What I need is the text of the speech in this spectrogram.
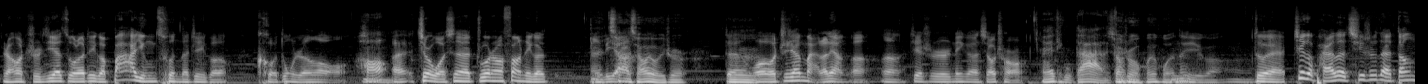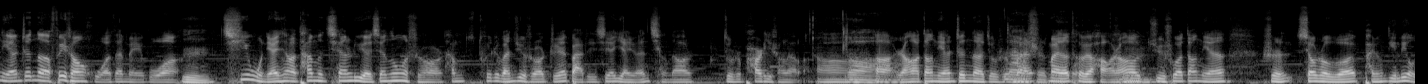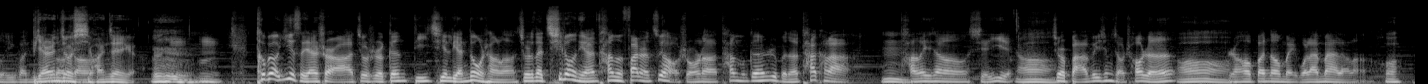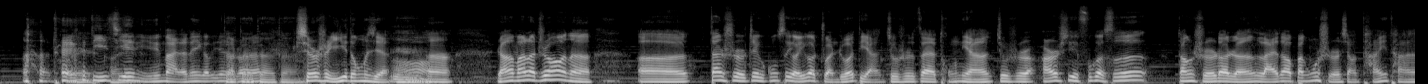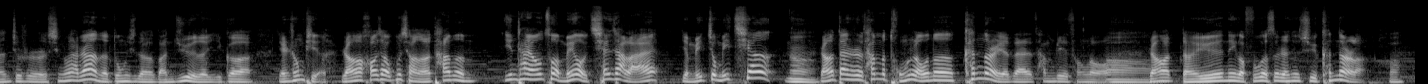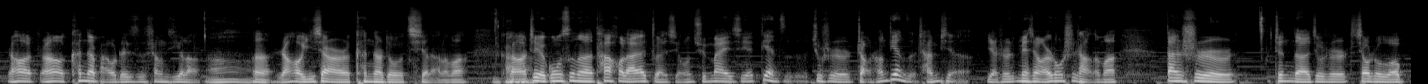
然后直接做了这个八英寸的这个可动人偶。好，哎，就是我现在桌上放这个比哎利亚恰，巧有一只对嗯。我我之前买了两个，嗯，这是那个小丑。还挺大的，小丑回魂的一个，嗯。对，这个牌子其实在当年真的非常火，在美国。嗯。七五年像他们签《绿野仙踪》的时候，他们推这玩具的时候，直接把这些演员请到就是 party 上来了。啊。啊，然后当年真的就是卖是卖的特别好，然后嗯。据说当年是销售额排名第六的一个玩具，别人就喜。欢这个。嗯嗯，特别有意思一件事儿啊，就是跟第一期联动上了，就是在七六年他们发展最好的时候呢，他们跟日本的 Takara 嗯谈了一项协议，啊，就是把微星小超人，哦，然后搬到美国来卖来了。嚯，对，第一期你买的那个微星小超人对对对，其实是一东西。嗯嗯，然后完了之后呢，呃，但是这个公司有一个转折点，就是在同年，就是儿戏福克斯当时的人来到办公室，想谈一谈就是《星球大战》的东西的玩具的一个衍生品。然后好巧不巧呢，他们阴差阳错没有签下来，也没就没签。嗯然后但是他们同楼呢，坑那儿也在他们这层楼。啊，然后等于那个福克斯人就去坑那儿了呵，然后然后坑那儿把握这次商机了，啊，嗯，然后一下坑那儿就起来了嘛，看然后这个公司呢，他后来转型去卖一些电子，就是掌上电子产品，也是面向儿童市场的嘛。但是真的就是销售额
